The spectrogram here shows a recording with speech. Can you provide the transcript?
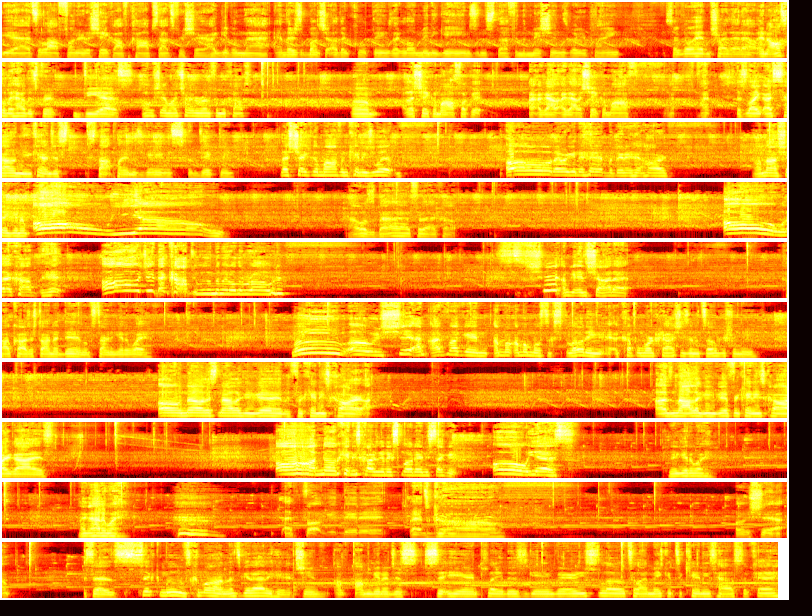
yeah, it's a lot funner to shake off cops. That's for sure. I give them that. And there's a bunch of other cool things like little mini games and stuff in the missions while you're playing. So go ahead and try that out. And also they have this for DS. Oh shit, am I trying to run from the cops? Um, let's shake them off. Fuck it. I, I got I gotta shake them off. I, it's like I was telling you, you can't just stop playing this game. It's addicting. Let's shake them off in Kenny's whip. Oh, they were gonna hit, but they didn't hit hard. I'm not shaking them. Oh, yo! That was bad for that cop. Oh, that cop hit. Oh, shit, that cop was in the middle of the road. Shit, I'm getting shot at. Cop cars are starting to dim. I'm starting to get away. Move! Oh shit! I'm I fucking I'm I'm almost exploding. A couple more crashes and it's over for me. Oh no, that's not looking good for Kenny's car. I, it's not looking good for Kenny's car, guys. Oh, no. Kenny's car is to explode any second. Oh, yes. Can I get away? I got away. that fucking did it. Let's go. Oh, shit. I'm, it says, sick moves. Come on, let's get out of here. I'm, I'm gonna just sit here and play this game very slow till I make it to Kenny's house, okay?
